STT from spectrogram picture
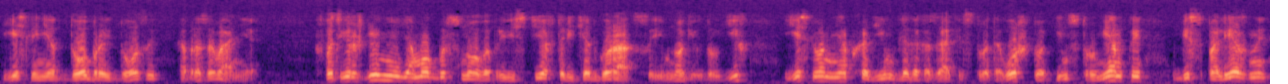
если нет доброй дозы образования. В подтверждение я мог бы снова привести авторитет Горации и многих других, если он необходим для доказательства того, что инструменты бесполезны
